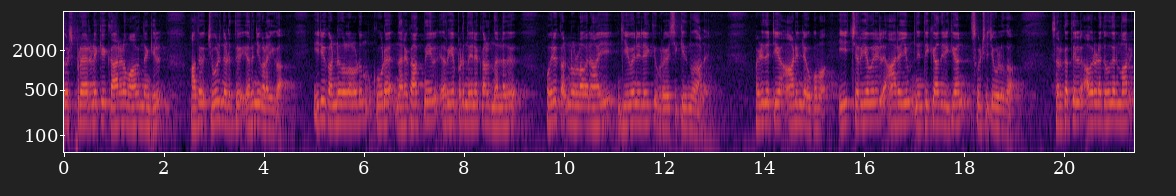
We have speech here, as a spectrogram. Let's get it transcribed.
ദുഷ്പ്രേരണയ്ക്ക് കാരണമാകുന്നെങ്കിൽ അത് ചൂഴ്ന്നെടുത്ത് എറിഞ്ഞു കളയുക ഇരു കണ്ണുകളോടും കൂടെ നരകാഗ്നിയിൽ എറിയപ്പെടുന്നതിനേക്കാൾ നല്ലത് ഒരു കണ്ണുള്ളവനായി ജീവനിലേക്ക് പ്രവേശിക്കുന്നതാണ്. വഴിതെറ്റിയ ആടിന്റെ ഉപമ. ഈ ചെറിയവരിൽ ആരെയും നിന്ദിക്കാതിരിക്കാൻ സൂക്ഷിച്ചുകൊള്ളുക. സ്വർഗത്തിൽ അവരുടെ ദൂതന്മാർ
